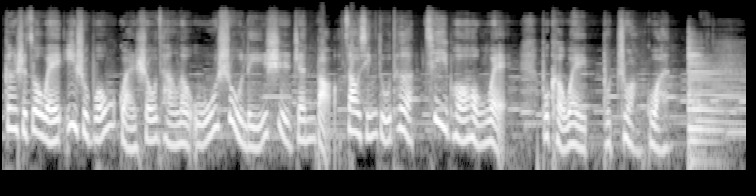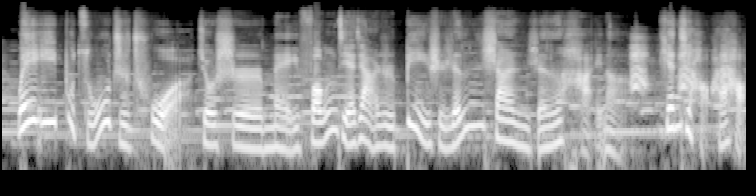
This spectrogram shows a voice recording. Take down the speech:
更是作为艺术博物馆收藏了无数离世珍宝，造型独特，气魄宏伟，不可谓不壮观。唯一不足之处，就是每逢节假日，必是人山人海呢。天气好还好，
